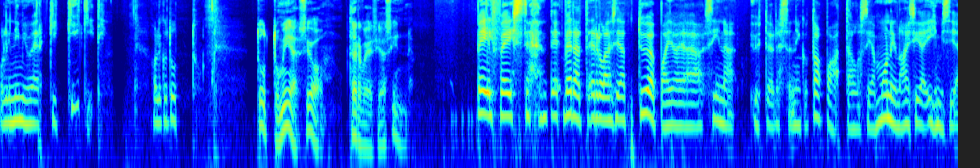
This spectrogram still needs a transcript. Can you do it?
oli nimimerkki Kikiti. Oliko tuttu? Tuttu mies, joo. Terveisiä sinne. Paleface, te vedät erilaisia työpajoja ja siinä yhteydessä niin tapaat tällaisia moninaisia ihmisiä,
